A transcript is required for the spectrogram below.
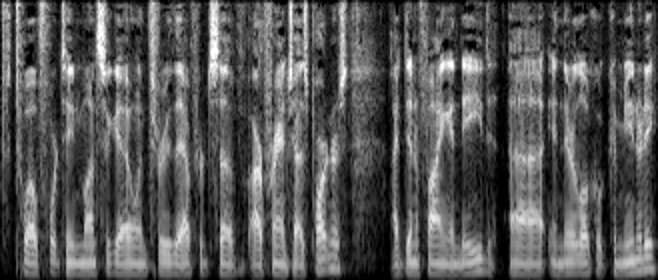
12, 14 months ago, and through the efforts of our franchise partners, identifying a need uh, in their local community,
